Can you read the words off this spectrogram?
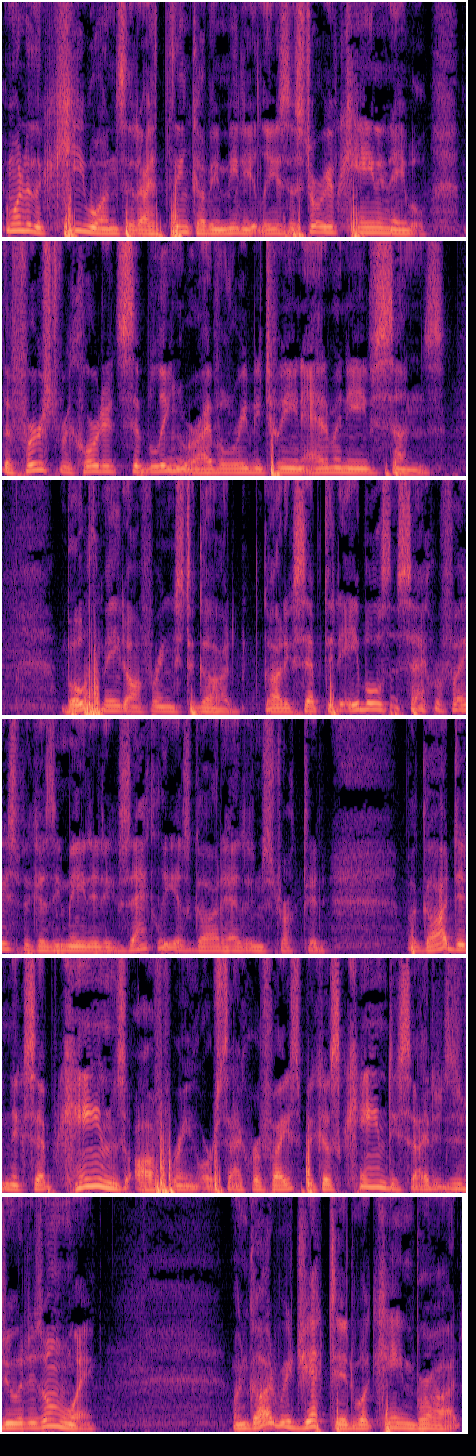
And one of the key ones that I think of immediately is the story of Cain and Abel, the first recorded sibling rivalry between Adam and Eve's sons. Both made offerings to God. God accepted Abel's sacrifice because he made it exactly as God had instructed. But God didn't accept Cain's offering or sacrifice because Cain decided to do it his own way. When God rejected what Cain brought,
